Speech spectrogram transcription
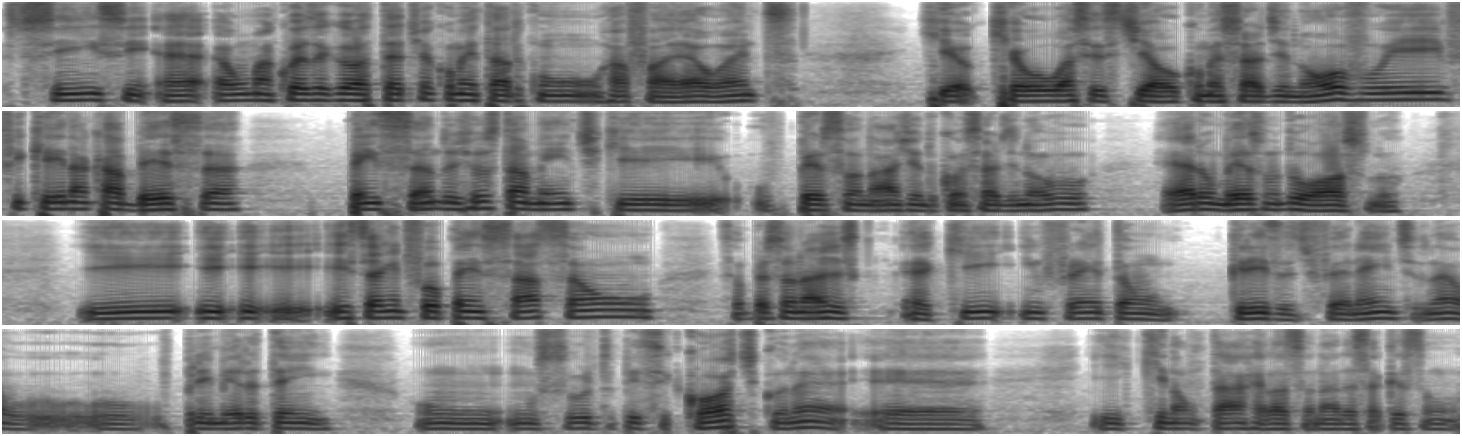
Sim, sim. É, é uma coisa que eu até tinha comentado com o Rafael antes, que eu, que eu assisti ao começar de novo e fiquei na cabeça pensando justamente que o personagem do começar de novo era o mesmo do Oslo. E, e, e, e se a gente for pensar, são, são personagens é, que enfrentam crises diferentes, né? O, o, o primeiro tem um, um, surto psicótico, né? É, e que não está relacionado a essa questão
